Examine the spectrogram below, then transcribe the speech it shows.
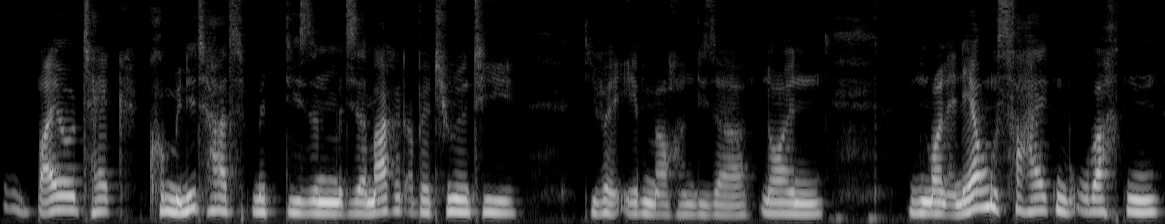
Biotech kombiniert hat mit diesem, mit dieser Market Opportunity, die wir eben auch in dieser neuen neuen Ernährungsverhalten beobachten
